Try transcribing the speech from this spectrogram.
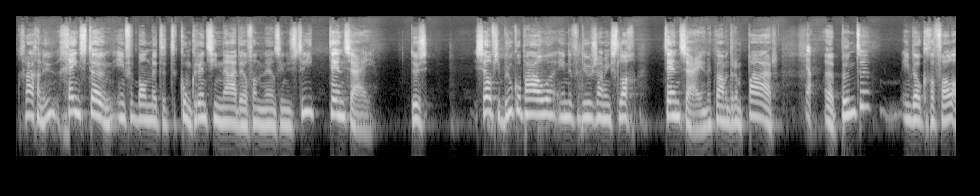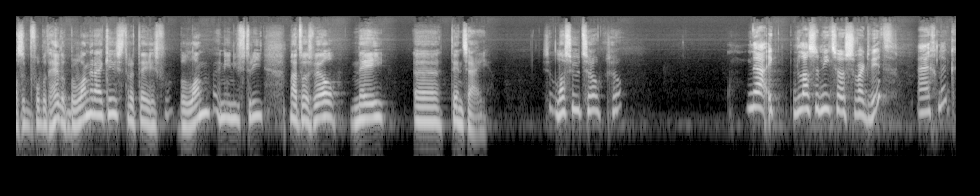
graag aan u. Geen steun in verband met het concurrentienadeel van de Nederlandse industrie, tenzij. Dus zelf je broek ophouden in de verduurzamingsslag tenzij. En dan kwamen er een paar Ja. eh, punten. In welk geval, als het bijvoorbeeld heel erg belangrijk is, strategisch belang de industrie. Maar het was wel nee, eh, tenzij. Las u het zo? zo? Ja, ik las hem niet zo zwart-wit eigenlijk.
